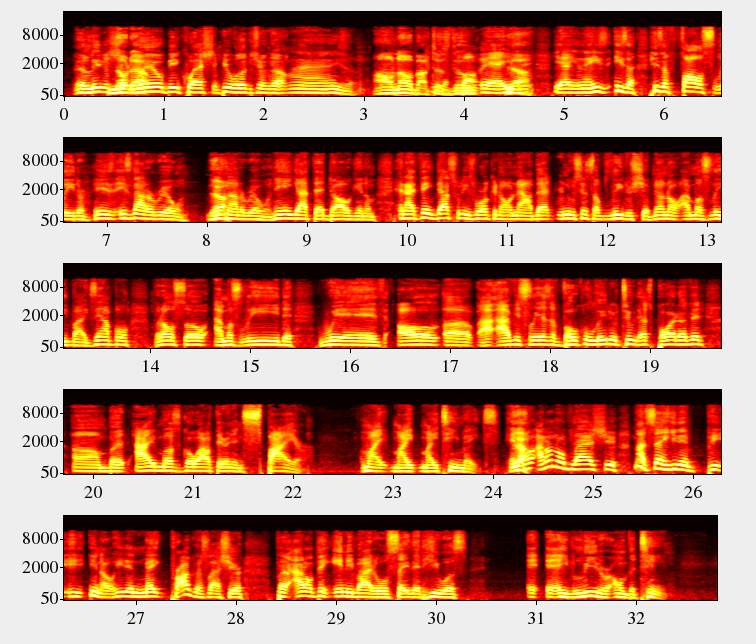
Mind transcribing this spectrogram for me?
Your leadership No doubt. will be questioned. People look at you and go, "Man, he's a I don't know about this dude. Fa- yeah, he's yeah. A, yeah, he's he's a he's a false leader. He's he's not a real one. Yeah. He's not a real one. He ain't got that dog in him. And I think that's what he's working on now. That renewed sense of leadership. No, no, I must lead by example, but also I must lead with all. Uh, obviously, as a vocal leader too, that's part of it. Um, but I must go out there and inspire my my my teammates. And Yeah. I, I don't know if last year. I'm not saying he didn't. He, you know, he didn't make progress last year, but I don't think anybody will say that he was a, a leader on the team.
